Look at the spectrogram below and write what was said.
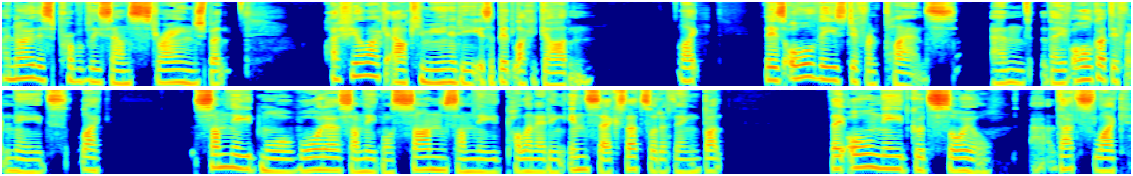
I know this probably sounds strange, but I feel like our community is a bit like a garden. Like, there's all these different plants, and they've all got different needs. Like, some need more water, some need more sun, some need pollinating insects, that sort of thing, but they all need good soil. Uh, that's like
